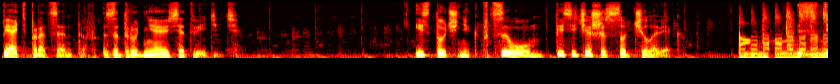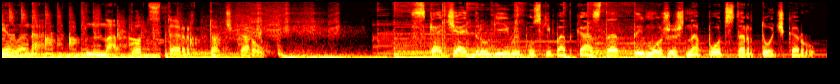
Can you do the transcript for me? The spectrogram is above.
5% затрудняюсь ответить. Источник в ЦИОМ 1600 человек. Сделано на podster.ru Скачать другие выпуски подкаста ты можешь на podster.ru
